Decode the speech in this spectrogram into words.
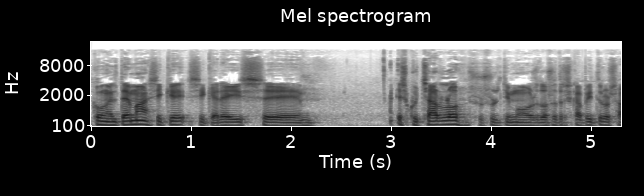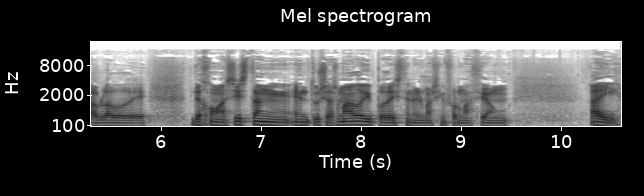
con el tema, así que si queréis... Eh, escucharlo. Sus últimos dos o tres capítulos ha hablado de, de Home Assistant entusiasmado y podéis tener más información ahí.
